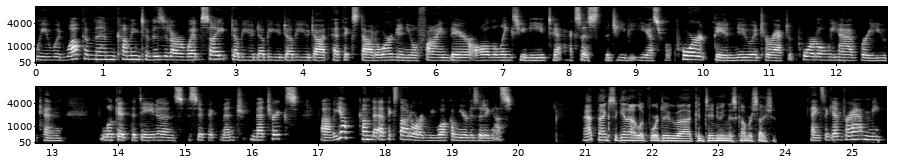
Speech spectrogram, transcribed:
We would welcome them coming to visit our website, www.ethics.org, and you'll find there all the links you need to access the GBES report, the new interactive portal we have where you can look at the data and specific ment- metrics. Uh, yeah, come to ethics.org. We welcome your visiting us. Pat, thanks again. I look forward to uh, continuing this conversation. Thanks again for having me.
